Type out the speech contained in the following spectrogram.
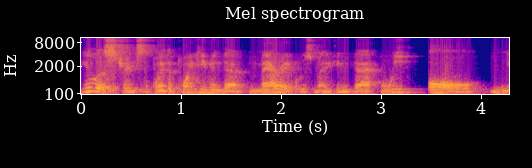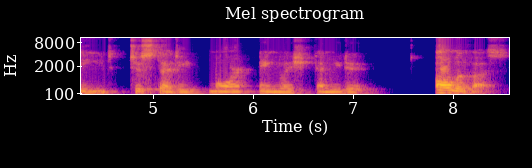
illustrates the point, the point even that Marek was making, that we all need to study more English than we do. All of us,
